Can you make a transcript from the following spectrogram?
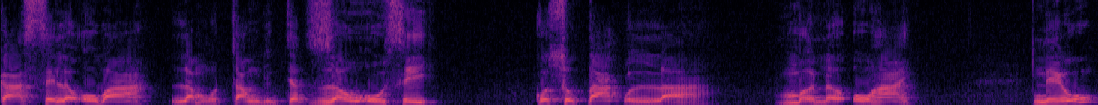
KClO3 là một trong những chất dầu oxy có xúc tác là MnO2. Nếu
